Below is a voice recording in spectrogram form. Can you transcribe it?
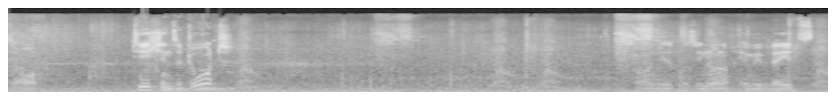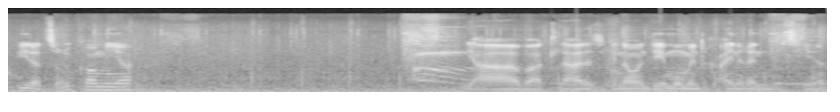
So. Tierchen sind tot. Muss ich nur noch irgendwie wieder jetzt wieder zurückkommen hier. Ja, war klar, dass ich genau in dem Moment reinrennen muss hier.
